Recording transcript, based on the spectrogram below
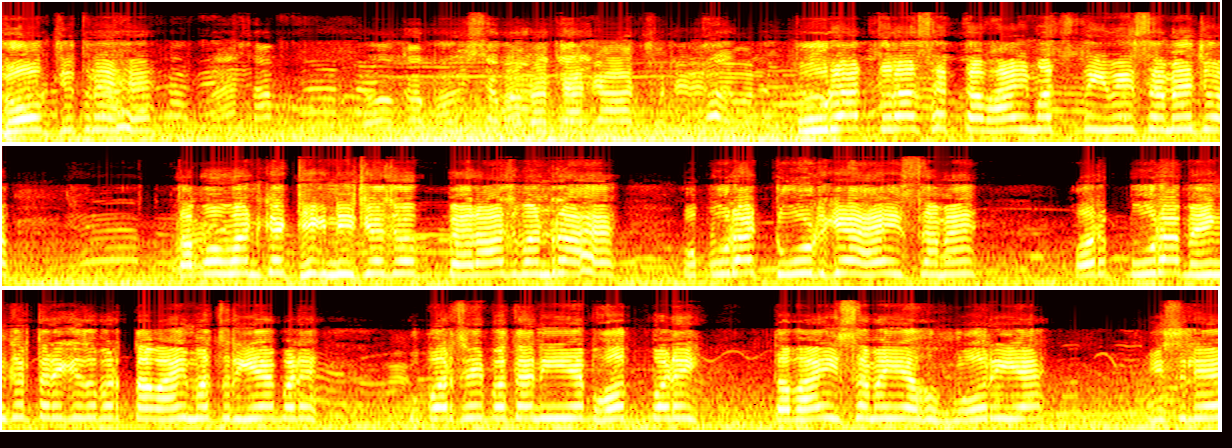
लोग जितने हैं पूरा तरह से तबाही मचती हुई इस समय जो तपोवन के ठीक नीचे जो बैराज बन रहा है वो पूरा टूट गया है इस समय और पूरा भयंकर तरीके से ऊपर तबाही मच रही है बड़े ऊपर से ही पता नहीं है बहुत बड़ी तबाही इस समय ये हो रही है इसलिए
